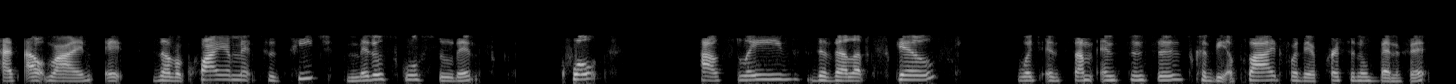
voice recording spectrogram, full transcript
has outlined the requirement to teach middle school students, quote, how slaves developed skills, which in some instances could be applied for their personal benefit,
